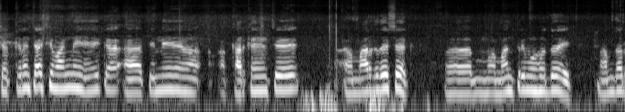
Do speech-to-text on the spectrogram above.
शेतकऱ्यांची अशी मागणी आहे का त्यांनी कारखान्याचे मार्गदर्शक म- मंत्री महोदय आमदार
